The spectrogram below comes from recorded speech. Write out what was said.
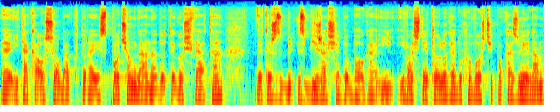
E, I taka osoba, która jest pociągana do tego świata, też zbli- zbliża się do Boga. I, I właśnie teologia duchowości pokazuje nam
